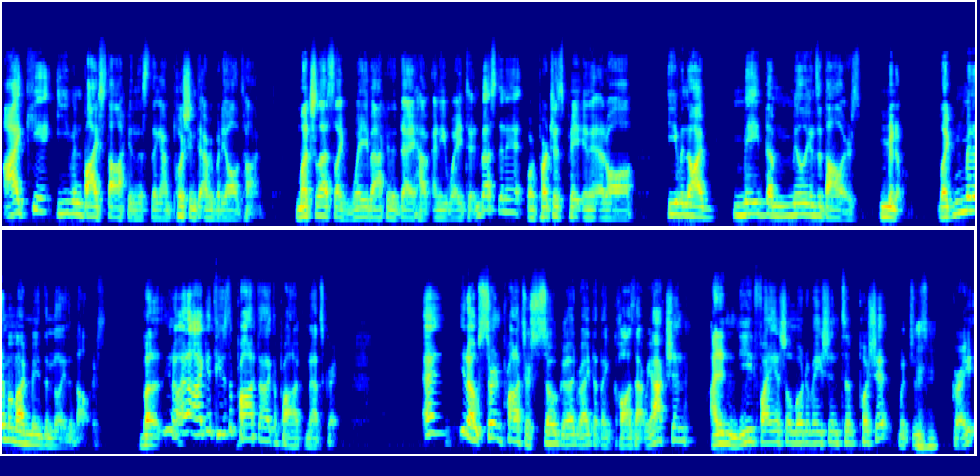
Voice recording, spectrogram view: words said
I can't even buy stock in this thing I'm pushing to everybody all the time, much less like way back in the day have any way to invest in it or participate in it at all, even though I've made them millions of dollars minimum. Like minimum, I've made them millions of dollars. But you know, I get to use the product. I like the product, and that's great. And you know, certain products are so good, right, that they cause that reaction. I didn't need financial motivation to push it, which is mm-hmm. great.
